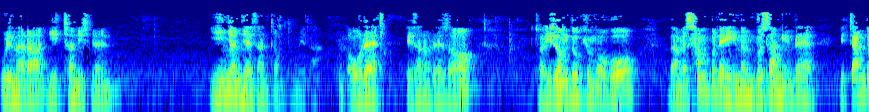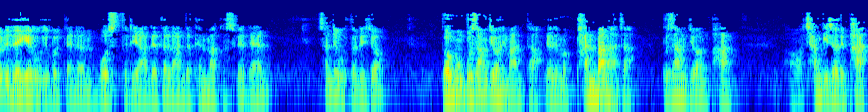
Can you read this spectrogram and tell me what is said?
우리나라 2020년 2년 예산 정도입니다. 그러니까 올해 예산으로 해서 이 정도 규모고 그 다음에 3분의 2는 무상인데 이 짠돌이 4개국이 볼 때는 오스트리아, 네덜란드, 덴마크, 스웨덴 선진국들이죠. 너무 무상 지원이 많다. 예를 들면 반반 하자. 무상 지원 반, 어, 장기절이 반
